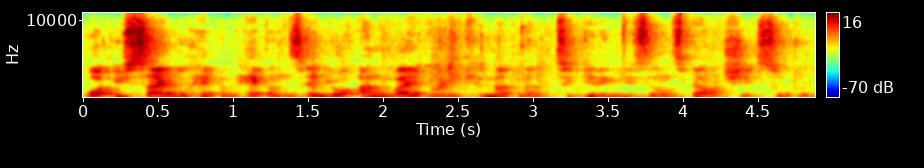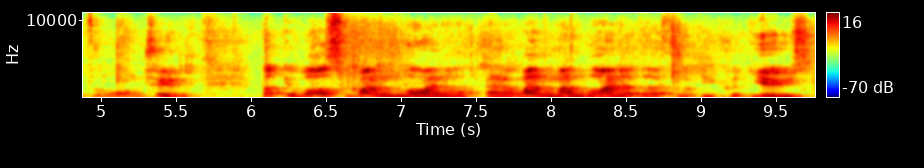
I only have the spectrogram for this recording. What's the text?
what you say will happen happens and your unwavering commitment to getting New Zealand's balance sheet sorted for the long term. But there was one liner, uh, one one-liner that I thought you could use.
